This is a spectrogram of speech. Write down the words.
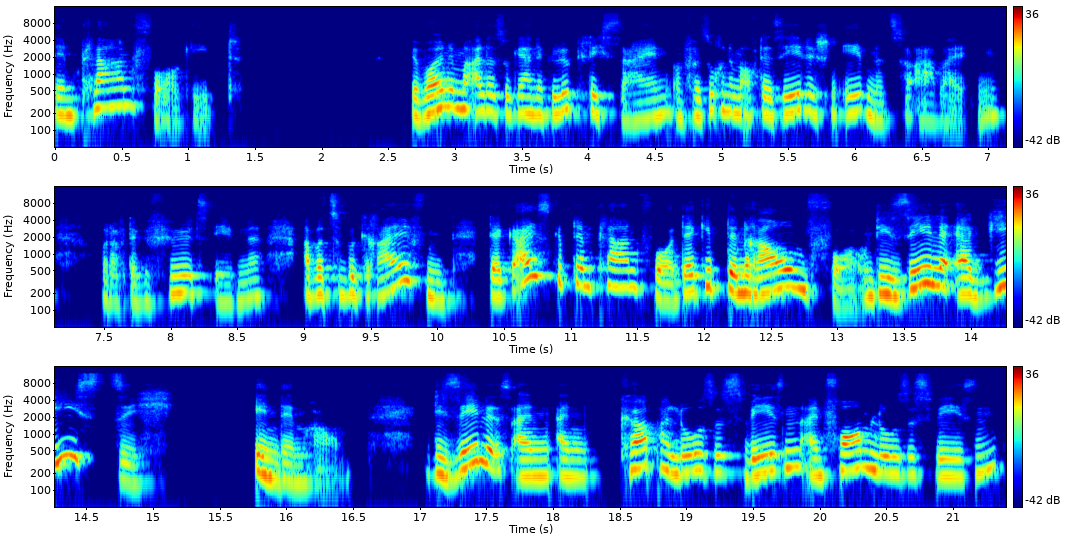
den Plan vorgibt. Wir wollen immer alle so gerne glücklich sein und versuchen immer auf der seelischen Ebene zu arbeiten oder auf der Gefühlsebene, aber zu begreifen, der Geist gibt den Plan vor, der gibt den Raum vor und die Seele ergießt sich in dem Raum die Seele ist ein, ein körperloses Wesen, ein formloses Wesen.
